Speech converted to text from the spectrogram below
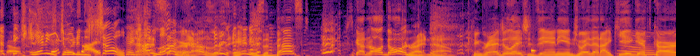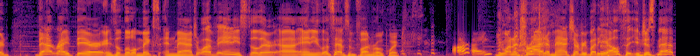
I think Annie's joining the show. Hang on I a love her. Oh, this- Annie's the best. She's got it all going right now. Congratulations, Annie. Enjoy that IKEA gift card. That right there is a little mix and match. Well, if Annie's still there, uh, Annie, let's have some fun real quick. All right. You want to try to match everybody else that you just met?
